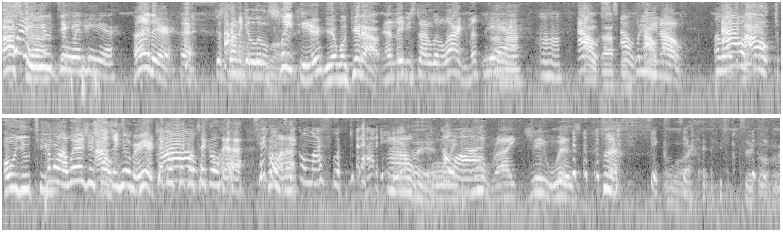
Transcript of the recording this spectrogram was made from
Oscar. What are you doing here? Hi there. Just trying to get a little sleep here Yeah, well, get out. and maybe start a little argument. Yeah. Uh-huh. Out, Oscar. Out. What do you mean out? Out. Out. O U T. Come on, where's your sense of humor? Here, tickle, tickle, Out. tickle. Tickle, Come on, huh? tickle my foot. Get out of here. Oh, Go ahead. Go on. All right. Gee whiz. Tickle, Boy, tickle. tickle, huh?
